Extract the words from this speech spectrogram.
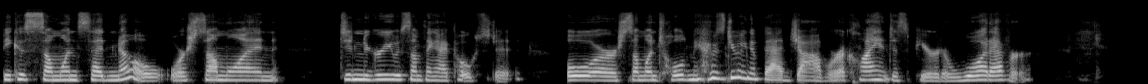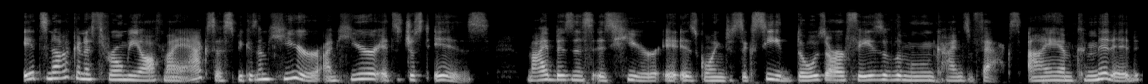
because someone said no or someone didn't agree with something I posted or someone told me I was doing a bad job or a client disappeared or whatever. It's not going to throw me off my axis because I'm here. I'm here. It's just is my business is here. It is going to succeed. Those are phase of the moon kinds of facts. I am committed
